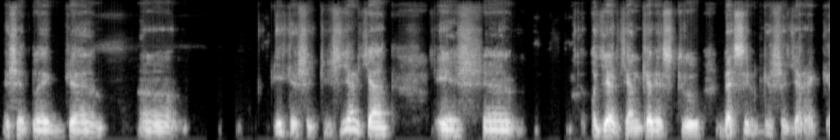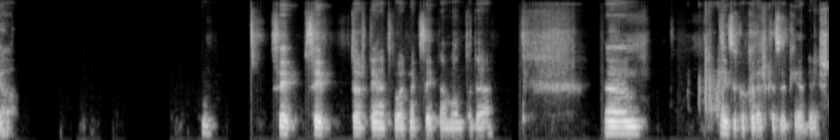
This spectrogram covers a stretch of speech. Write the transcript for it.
esetleg ékes egy kis gyertyát, és a gyertyán keresztül beszélges a gyerekkel. Szép, szép történet volt, meg szépen mondtad el. Nézzük a következő kérdést.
